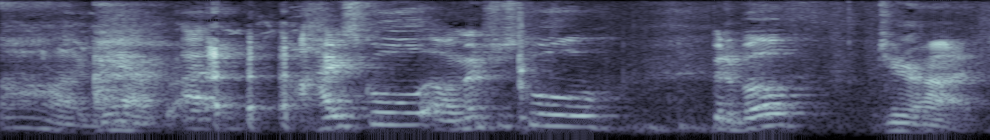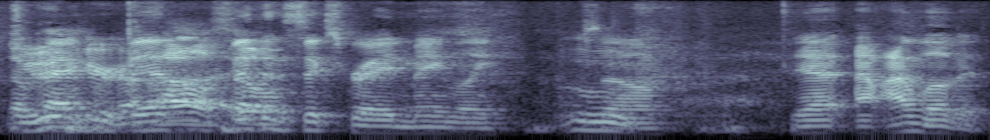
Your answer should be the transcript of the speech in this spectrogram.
oh yeah, I, high school, elementary school, bit of both. junior high, Okay. Junior fifth, Oh, fifth so- and sixth grade mainly. So yeah, I, I love it.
